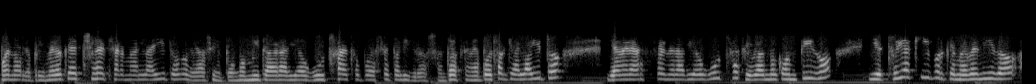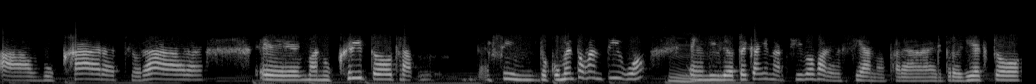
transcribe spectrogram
Bueno, lo primero que he hecho es echarme al ladito, porque si me pongo en mitad de la vía Augusta, esto puede ser peligroso. Entonces me he puesto aquí al ladito, ya me de la vía Augusta, estoy hablando contigo, y estoy aquí porque me he venido a buscar, a explorar eh, manuscritos, en fin, documentos antiguos hmm. en bibliotecas y en archivos valencianos para el proyecto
